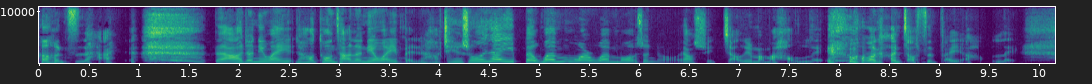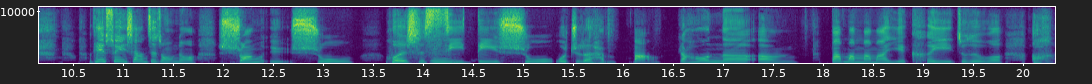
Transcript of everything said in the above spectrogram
然后自嗨。对，然后就念完一，然后通常呢念完一本，然后姐姐说再一本，one more，one more。我说 no，要睡觉了，因为妈妈好累，妈妈刚刚角色扮演好累。OK，所以像这种那种双语书或者是 CD 书，嗯、我觉得很棒。然后呢，嗯，爸爸妈妈也可以，就是说，哦，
